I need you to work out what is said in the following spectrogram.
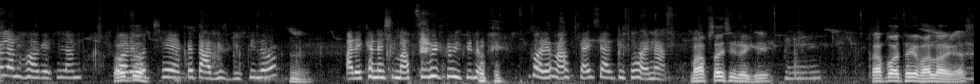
বললাম হ্যাঁ গেছিলাম। পরে হচ্ছে একটা তাবিজ দিছিল। আর এখানে এসে মাপ সাবিজ করেছিল। পরে মাপ চাইছে আর কিছু হয় না। মাপ চাইছিলে কি? হ্যাঁ, তারপর থেকে ভালো হয়ে গেছে।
